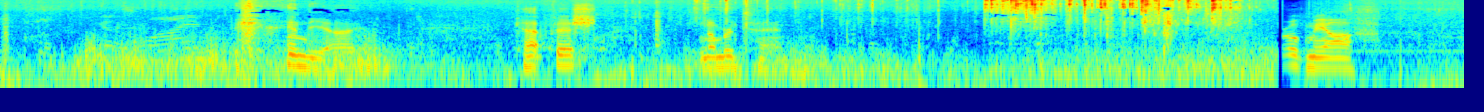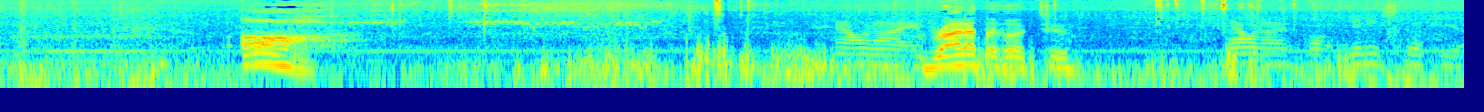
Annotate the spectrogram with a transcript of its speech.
You got slime? In the eye. Catfish number 10. Broke me off. Oh, Now and I, right at the hook too. now and I have caught many stuff here.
